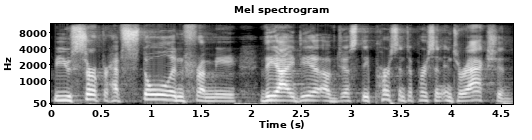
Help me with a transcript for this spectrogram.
be usurped or have stolen from me the idea of just the person to person interaction?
